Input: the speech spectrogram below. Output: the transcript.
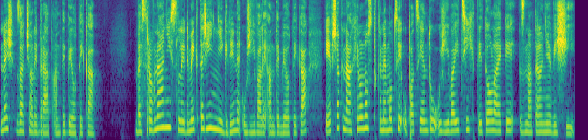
než začali brát antibiotika. Ve srovnání s lidmi, kteří nikdy neužívali antibiotika, je však náchylnost k nemoci u pacientů užívajících tyto léky znatelně vyšší.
